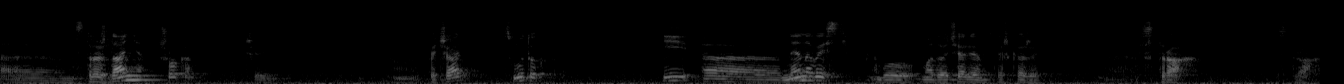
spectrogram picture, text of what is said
е, страждання, шока, чи е, печаль, смуток і е, ненависть, або Мадвачаря теж каже е, страх. страх.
